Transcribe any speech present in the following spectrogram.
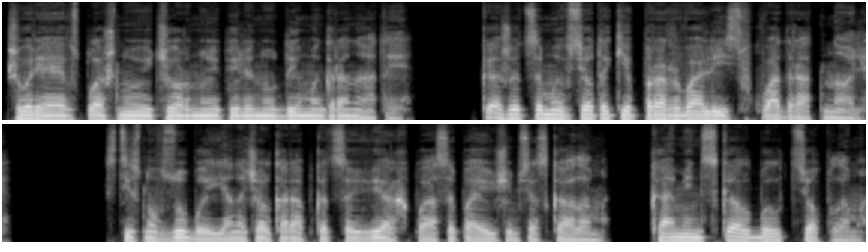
швыряя в сплошную черную пелену дыма гранаты. Кажется, мы все таки прорвались в квадрат ноль. Стиснув зубы, я начал карабкаться вверх по осыпающимся скалам. Камень скал был теплым.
